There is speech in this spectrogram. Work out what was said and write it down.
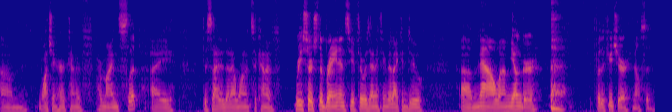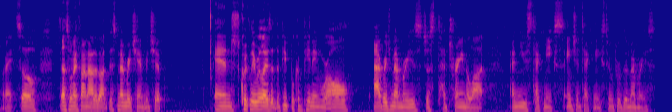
um, watching her kind of her mind slip, I decided that I wanted to kind of research the brain and see if there was anything that I could do um, now when I'm younger for the future Nelson, right? So that's when I found out about this memory championship and quickly realized that the people competing were all average memories, just had trained a lot and used techniques, ancient techniques to improve their memories.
